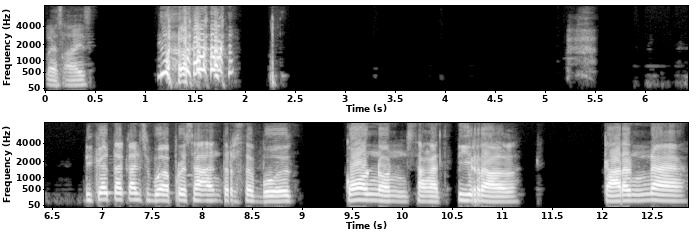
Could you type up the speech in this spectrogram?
Les ice. Dikatakan sebuah perusahaan tersebut konon sangat viral karena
